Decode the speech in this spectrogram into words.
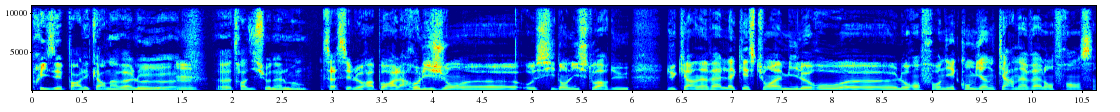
prisé par les carnavaleux mmh. traditionnellement. Ça, c'est le rapport à la religion euh, aussi dans l'histoire du, carnaval. La question à 1000 euros, euh, Laurent Fournier, combien de carnaval en France?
